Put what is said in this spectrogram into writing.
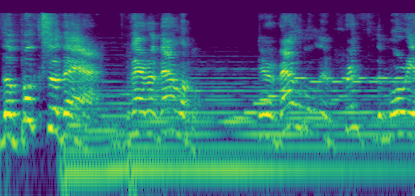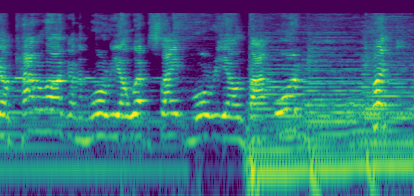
The books are there, they're available. They're available in print through the Moriel catalog on the Moriel website, moriel.org. But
